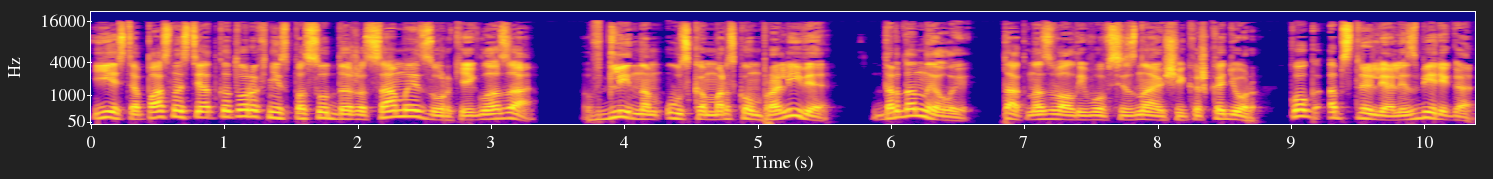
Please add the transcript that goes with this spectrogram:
есть опасности, от которых не спасут даже самые зоркие глаза. В длинном узком морском проливе Дарданеллы, так назвал его всезнающий кашкадер, Ког обстреляли с берега.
